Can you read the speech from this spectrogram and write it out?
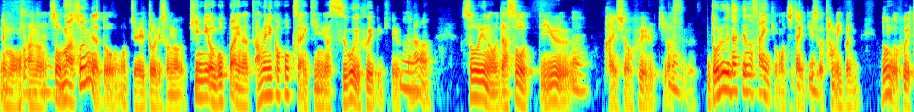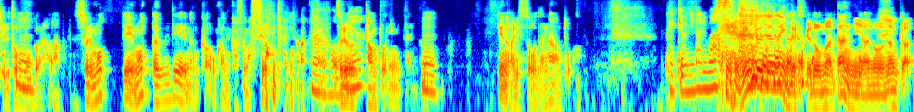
でも、あの、そう、まあそういう意味だと、もっちゃん言う通り、その、金利が5%になって、アメリカ国債の金利がすごい増えてきてるから、そういうのを出そうっていううん会社は増える気がする。ドル建ての債券持ちたいっていう人が多分今、どんどん増えてると思うから、それ持って、持った上で、なんかお金貸せますよ、みたいな。なるほどね。それを担保にみたいな。うん。っていうのはありそうだなとは。勉強になります。いや、勉強じゃないんですけど、まあ単にあの、なんか、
